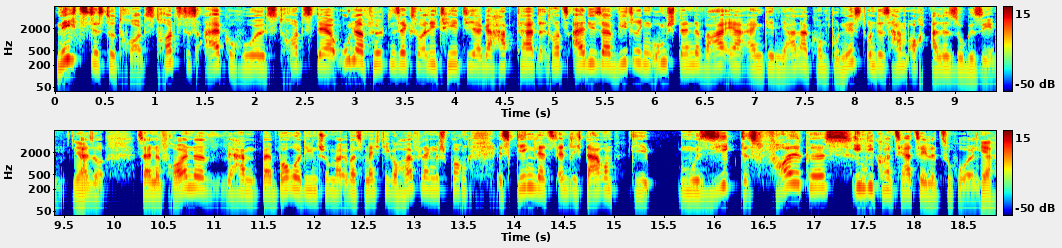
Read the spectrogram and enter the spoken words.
Nichtsdestotrotz, trotz des Alkohols, trotz der unerfüllten Sexualität, die er gehabt hat, trotz all dieser widrigen Umstände war er ein genialer Komponist und es haben auch alle so gesehen. Ja. Also seine Freunde, wir haben bei Borodin schon mal über das mächtige Häuflein gesprochen. Es ging letztendlich darum, die Musik des Volkes in die Konzertsäle zu holen. Ja.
